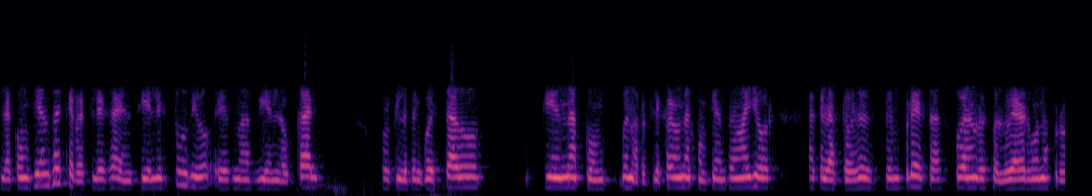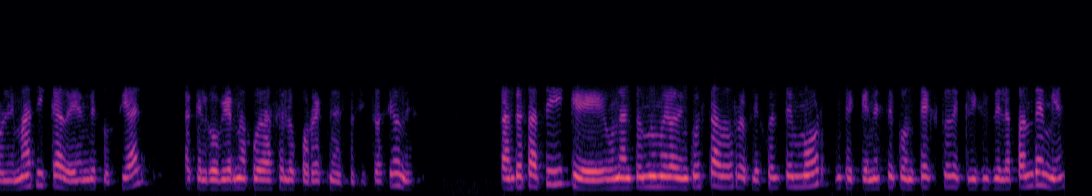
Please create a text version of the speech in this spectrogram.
La confianza que refleja en sí el estudio es más bien local, porque los encuestados tienen una, bueno, reflejaron una confianza mayor a que las cabezas de estas empresas puedan resolver alguna problemática de ende social, a que el gobierno pueda hacer lo correcto en estas situaciones. Tanto es así que un alto número de encuestados reflejó el temor de que en este contexto de crisis de la pandemia,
